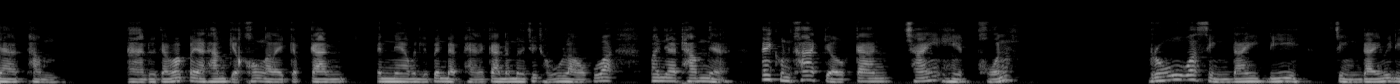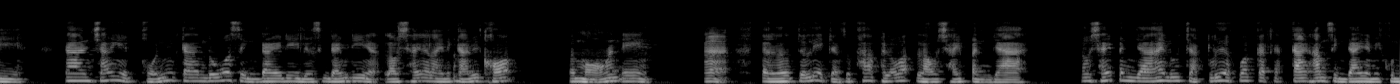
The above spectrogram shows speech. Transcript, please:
ญาธรรม อ่าดูกันว่าปัญญาธรรมเกี่ยวข้องอะไรกับการเป็นแนวหรือเป็นแบบแผนในการดำเนินชีวิตของพวกเรา เพราะว่าปัญญาธรรมเนี่ยให้คุณค่าเกี่ยวกับการใช้เหตุผล รู้ว่าสิ่งใดดี สิ่งใดไม่ดี การใช้เหตุผล การรู้ว่าสิ่งใดดี หรือสิ่งใดไม่ดีเนี่ยเราใช้อะไรในการวิเคราะห์สมองนั่นเองอ่าแต่เราจะเรียกอย่างสุภาพไปแล้วว่าเราใช้ปัญญา เราใช้ปัญญาให้รู้จักเลือกว่าการทำสิ่งใดเนี่ยมีคุณ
